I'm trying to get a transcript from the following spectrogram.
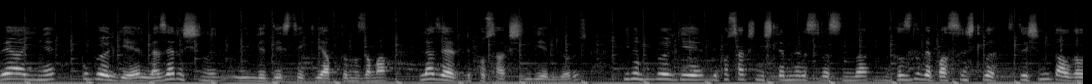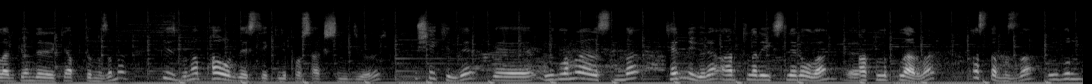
Veya yine bu bölgeye lazer ışını ile destekli yaptığımız zaman lazer liposuction diyebiliyoruz. Yine bu bölgeye liposuction işlemleri sırasında hızlı ve basınçlı titreşimli dalgalar göndererek yaptığımız zaman biz buna power destekli liposuction diyoruz. Bu şekilde e, uygulamalar arasında kendine göre artıları eksileri olan e, farklılıklar var. Hastamızda uygun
